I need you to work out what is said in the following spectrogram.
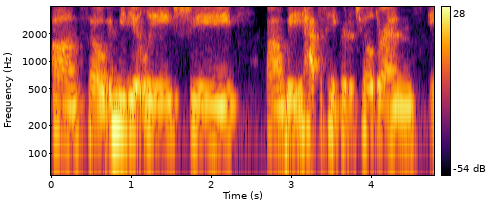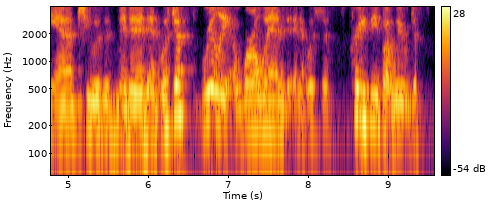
Um, so immediately she uh, we had to take her to children's and she was admitted and it was just really a whirlwind and it was just crazy but we were just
